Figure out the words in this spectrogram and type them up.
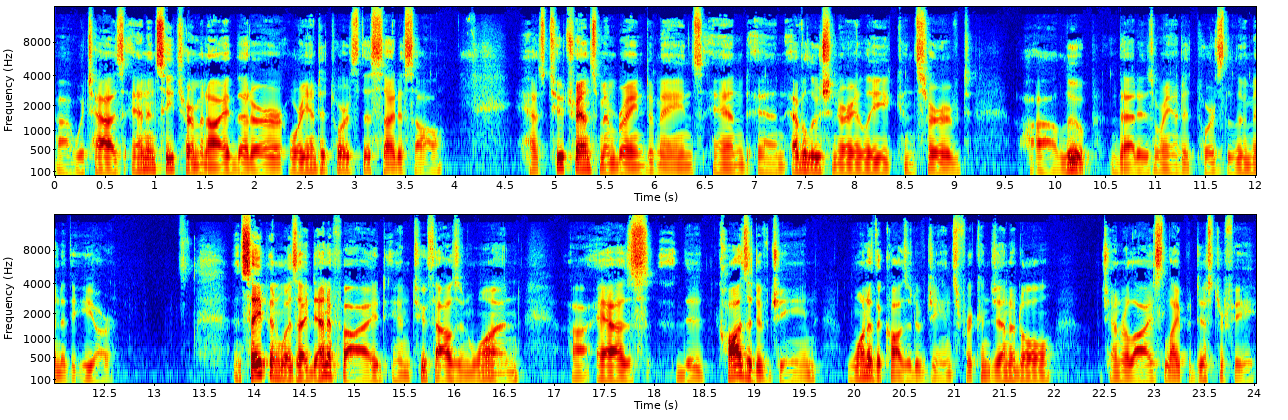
uh, which has N and C termini that are oriented towards this cytosol, has two transmembrane domains, and an evolutionarily conserved uh, loop that is oriented towards the lumen of the ER. And Seipin was identified in 2001 uh, as the causative gene, one of the causative genes for congenital generalized lipodystrophy,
